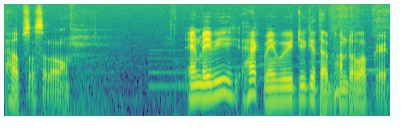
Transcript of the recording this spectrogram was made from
helps us at all. And maybe, heck, maybe we do get that bundle upgrade.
